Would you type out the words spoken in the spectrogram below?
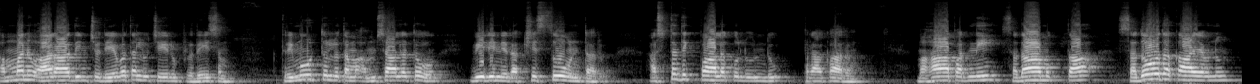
అమ్మను ఆరాధించు దేవతలు చేరు ప్రదేశం. త్రిమూర్తులు తమ అంశాలతో వీరిని రక్షిస్తూ ఉంటారు. అష్టదిక్పాలకులుండు ప్రాకారం. మహాపర్ణి సదాముక్త సదోదకాయను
